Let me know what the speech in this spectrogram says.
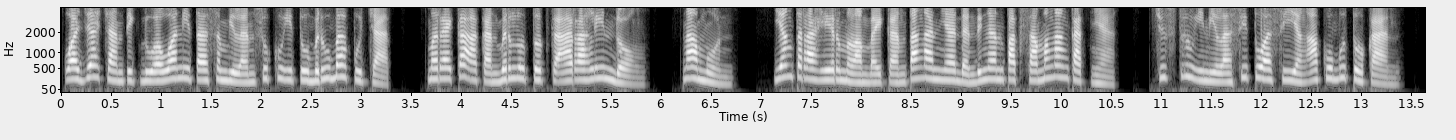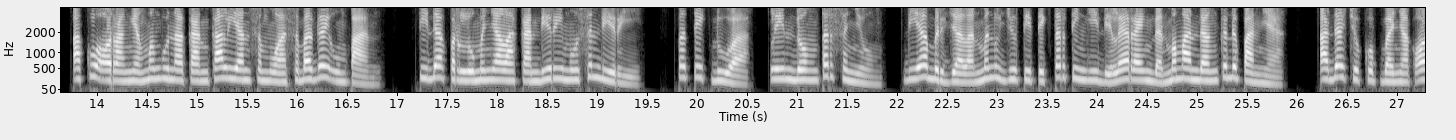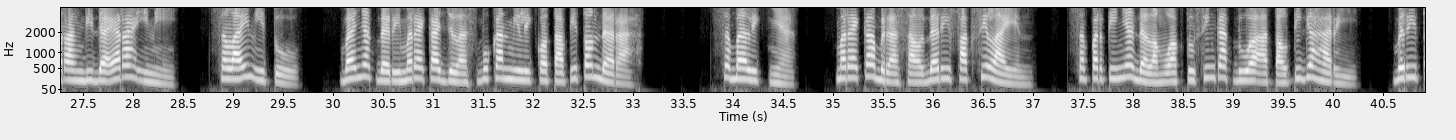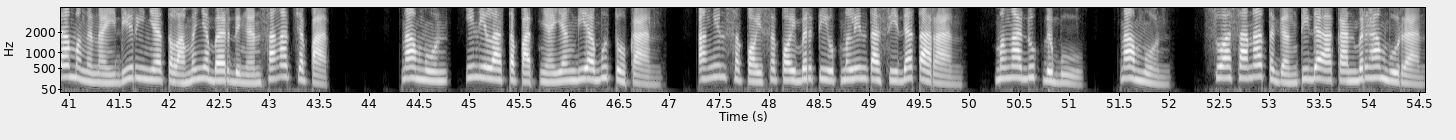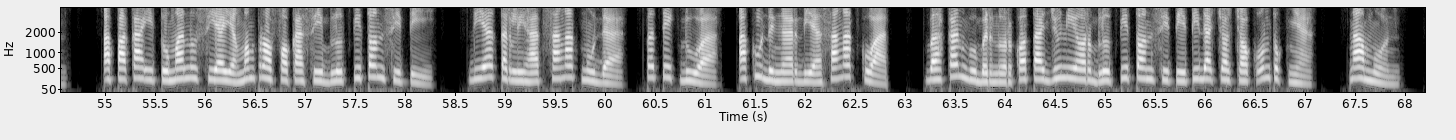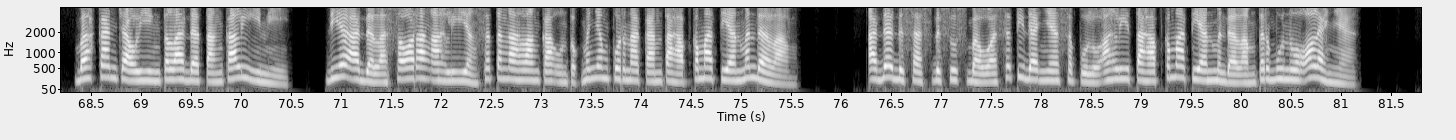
Wajah cantik dua wanita sembilan suku itu berubah pucat. Mereka akan berlutut ke arah Lindong. Namun, yang terakhir melambaikan tangannya dan dengan paksa mengangkatnya. Justru inilah situasi yang aku butuhkan. Aku orang yang menggunakan kalian semua sebagai umpan. Tidak perlu menyalahkan dirimu sendiri. Petik 2. Lindong tersenyum. Dia berjalan menuju titik tertinggi di lereng dan memandang ke depannya. Ada cukup banyak orang di daerah ini. Selain itu, banyak dari mereka jelas bukan milik kota Piton Darah. Sebaliknya, mereka berasal dari faksi lain. Sepertinya dalam waktu singkat dua atau tiga hari, berita mengenai dirinya telah menyebar dengan sangat cepat. Namun, inilah tepatnya yang dia butuhkan. Angin sepoi-sepoi bertiup melintasi dataran, mengaduk debu. Namun, suasana tegang tidak akan berhamburan. Apakah itu manusia yang memprovokasi Blood Python City? Dia terlihat sangat muda. Petik 2. Aku dengar dia sangat kuat. Bahkan gubernur kota junior Blood Python City tidak cocok untuknya. Namun, bahkan Cao Ying telah datang kali ini. Dia adalah seorang ahli yang setengah langkah untuk menyempurnakan tahap kematian mendalam. Ada desas-desus bahwa setidaknya 10 ahli tahap kematian mendalam terbunuh olehnya.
